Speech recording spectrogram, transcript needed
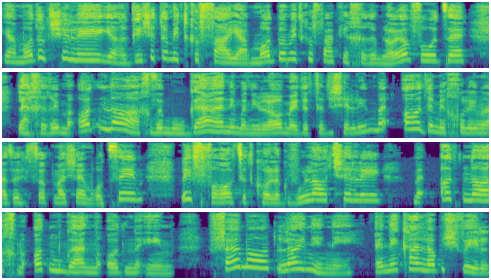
יעמוד על שלי, ירגיש את המתקפה, יעמוד במתקפה, כי אחרים לא יאהבו את זה, לאחרים מאוד נוח ומוגן, אם אני לא עומדת על שלי, מאוד הם יכולים לעשות מה שהם רוצים, לפרוץ את כל הגבולות שלי, מאוד נוח, מאוד מוגן, מאוד נעים. יפה מאוד, לא ענייני. אני כאן לא בשביל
